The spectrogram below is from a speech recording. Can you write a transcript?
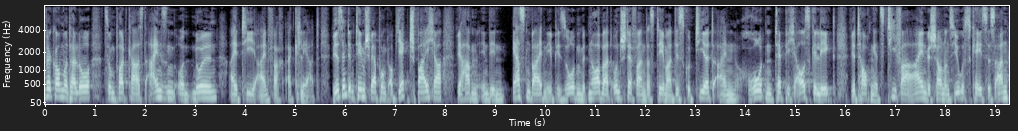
willkommen und hallo zum Podcast Einsen und Nullen IT einfach erklärt. Wir sind im Themenschwerpunkt Objektspeicher. Wir haben in den ersten beiden Episoden mit Norbert und Stefan das Thema diskutiert, einen roten Teppich ausgelegt. Wir tauchen jetzt tiefer ein. Wir schauen uns Use Cases an.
